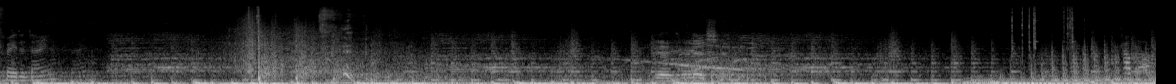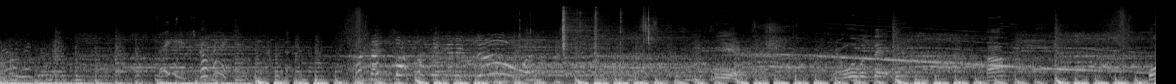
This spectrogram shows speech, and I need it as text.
Afraid of dying? How about now, nigga? Take it. Go ahead. What the fuck are we gonna do? Yeah. And what was that? Huh? Who?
